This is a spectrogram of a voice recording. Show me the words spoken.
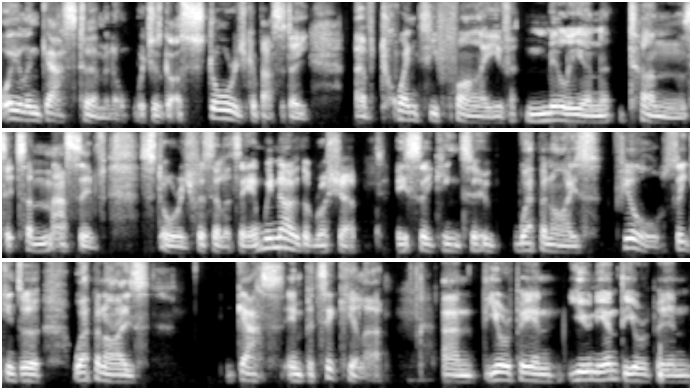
oil and gas terminal, which has got a storage capacity of 25 million tons. It's a massive storage facility. And we know that Russia is seeking to weaponize fuel, seeking to weaponize gas in particular. And the European Union, the European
